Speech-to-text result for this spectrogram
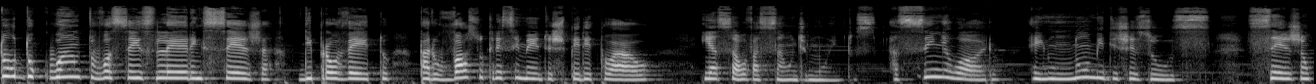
tudo quanto vocês lerem seja de proveito para o vosso crescimento espiritual e a salvação de muitos. Assim eu oro, em um nome de Jesus. Sejam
